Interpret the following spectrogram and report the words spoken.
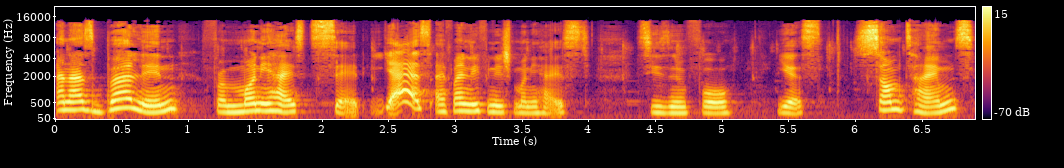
And as Berlin from Money Heist said, yes, I finally finished Money Heist season four. Yes, sometimes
